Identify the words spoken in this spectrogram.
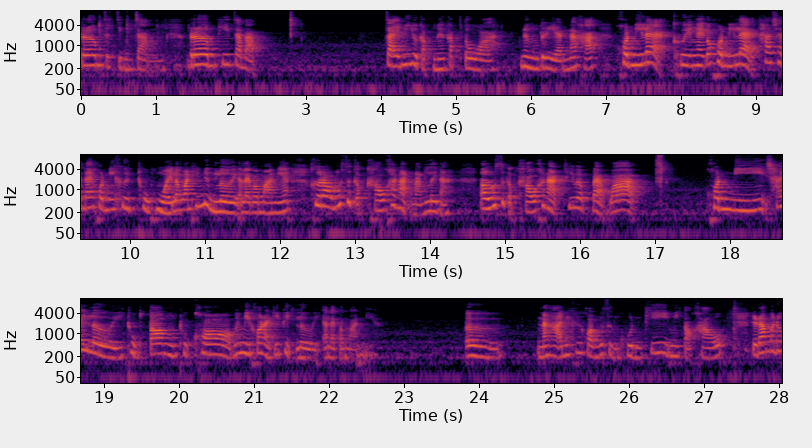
เริ่มจะจริงจัง เริ่มที่จะแบบ ใจไม่อยู่กับเนื้อกับตัว หนึ่งเหรียญนะคะ คนนี้แหละ คือยังไงก็คนนี้แหละ ถ้าฉันได้คนนี้คือถูกหวยรางวัลที่หนึ่งเลยอะไรประมาณเนี้ยคือเรารู้สึกกับเขาขนาดนั้นเลยนะ เรารู้สึกกับเขาขนาดที่แบบแบบว่า คนนี้ใช่เลยถูกต้องทุกข้อไม่มีข้อไหนที่ผิดเลยอะไรประมาณเนี้ยเออนะคะอันนี่คือความรู้สึกคุณที่มีต่อเขา เดี๋ยวเรามาดู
